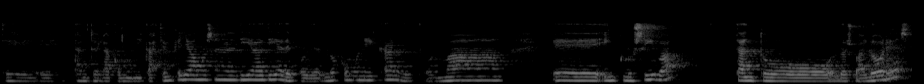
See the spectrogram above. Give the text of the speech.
de, tanto en la comunicación que llevamos en el día a día, de poderlo comunicar de forma eh, inclusiva, tanto los valores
